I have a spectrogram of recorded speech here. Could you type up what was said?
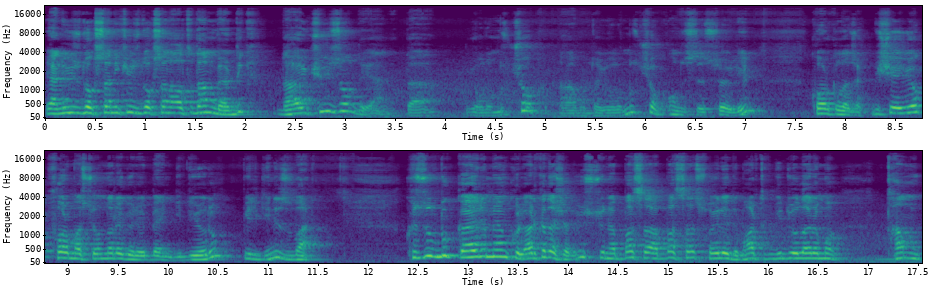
yani 192-196'dan verdik. Daha 200 oldu yani. Daha yolumuz çok. Daha burada yolumuz çok. Onu size söyleyeyim. Korkulacak bir şey yok. Formasyonlara göre ben gidiyorum. Bilginiz var. Kızılbuk gayrimenkul arkadaşlar üstüne basa basa söyledim. Artık videolarımı tam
